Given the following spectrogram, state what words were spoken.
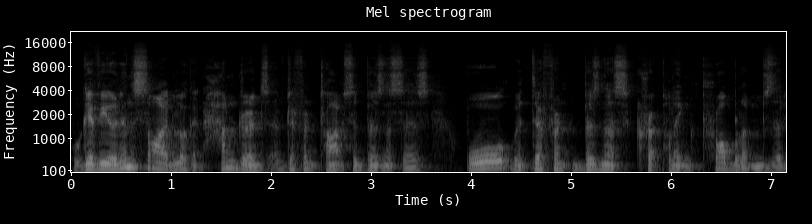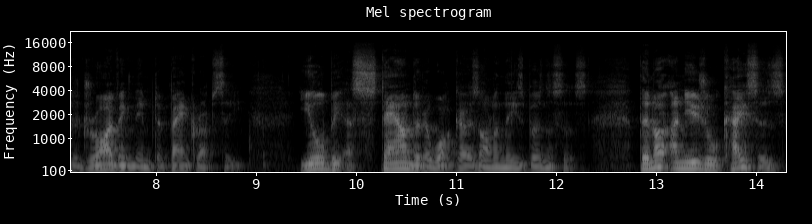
will give you an inside look at hundreds of different types of businesses, all with different business crippling problems that are driving them to bankruptcy. You'll be astounded at what goes on in these businesses. They're not unusual cases.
